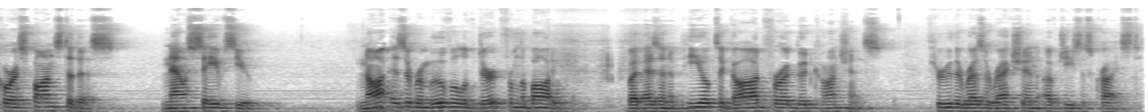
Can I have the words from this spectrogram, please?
corresponds to this, now saves you, not as a removal of dirt from the body, but as an appeal to God for a good conscience through the resurrection of Jesus Christ,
